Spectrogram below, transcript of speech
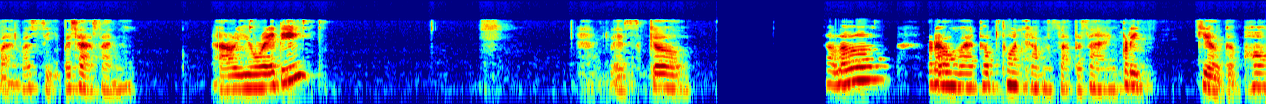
บาลวัดศรีประชาสรรค์ Are you ready? Let's go Hello เรามาทบทวนคำศัพท์ภาษาอังกฤษเกี่ยวกับห้อง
